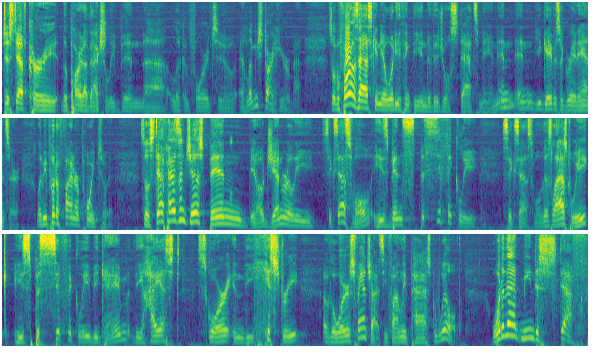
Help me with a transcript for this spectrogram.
to Steph Curry, the part I've actually been uh, looking forward to. And let me start here, man. So before I was asking you, what do you think the individual stats mean? And, and you gave us a great answer. Let me put a finer point to it. So Steph hasn't just been, you know, generally successful. He's been specifically successful. This last week, he specifically became the highest scorer in the history of the Warriors franchise. He finally passed Wilt. What did that mean to Steph,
